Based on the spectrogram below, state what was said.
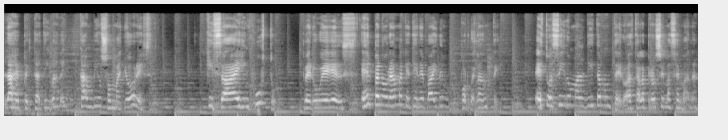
las expectativas de cambio son mayores quizá es injusto, pero es, el panorama que tiene Biden por delante. Esto ha sido Maldita Montero. Hasta la próxima semana.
